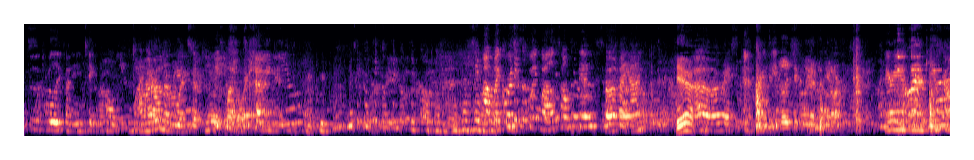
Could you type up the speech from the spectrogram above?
This is really funny. You take the whole. I remember when Sophia used to Shoving it. Um, my course is going well at Thompson. So am I on? Yeah. Oh, all right. Crazy. really tickle you the arm? Marianne on camera.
